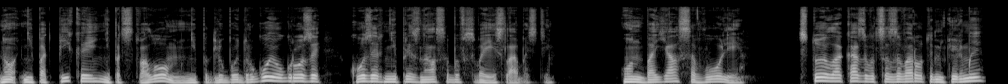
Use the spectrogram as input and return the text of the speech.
Но ни под пикой, ни под стволом, ни под любой другой угрозой Козырь не признался бы в своей слабости. Он боялся воли. Стоило оказываться за воротами тюрьмы,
